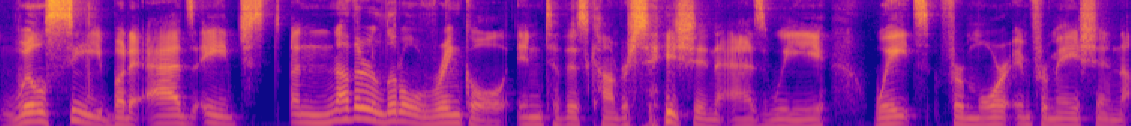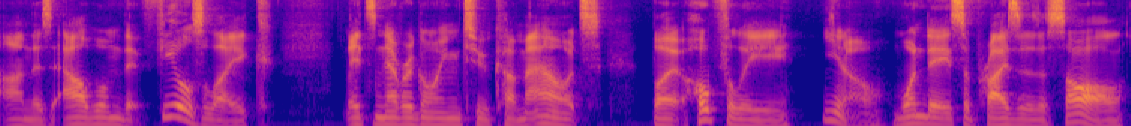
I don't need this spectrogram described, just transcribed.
We'll see, but it adds a just another little wrinkle into this conversation as we wait for more information on this album that feels like it's never going to come out, but hopefully, you know, one day surprises us all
